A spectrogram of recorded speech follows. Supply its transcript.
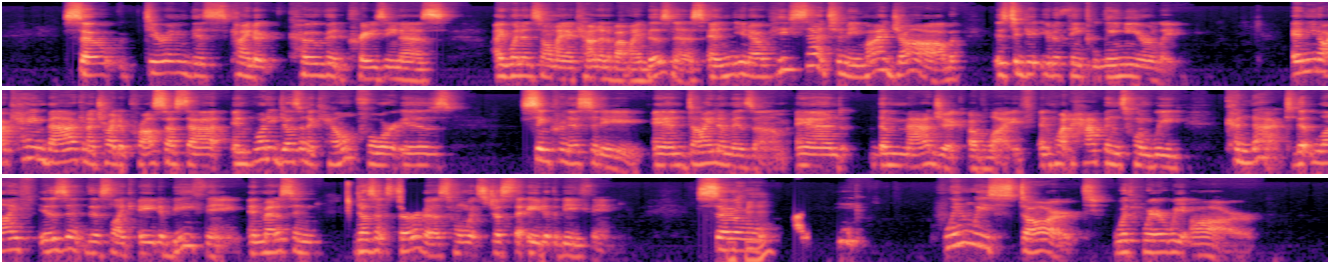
So during this kind of COVID craziness, I went and saw my accountant about my business. And, you know, he said to me, My job is to get you to think linearly and you know, I came back and I tried to process that. And what he doesn't account for is synchronicity and dynamism and the magic of life and what happens when we connect that life isn't this like A to B thing. And medicine doesn't serve us when it's just the A to the B thing. So mm-hmm. I think when we start with where we are,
